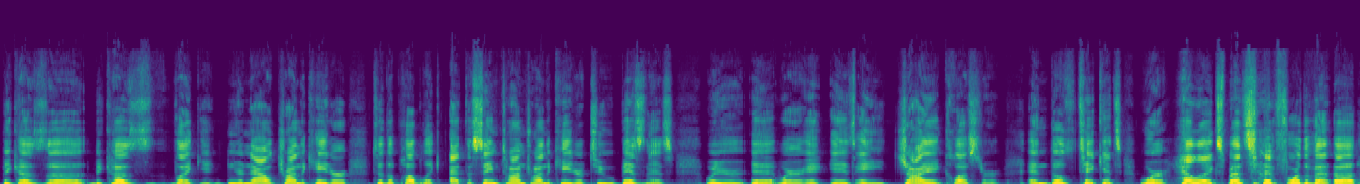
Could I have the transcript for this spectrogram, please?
Because uh because like you- you're now trying to cater to the public at the same time trying to cater to business where uh, where it is a giant cluster. And those tickets were hella expensive for the uh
